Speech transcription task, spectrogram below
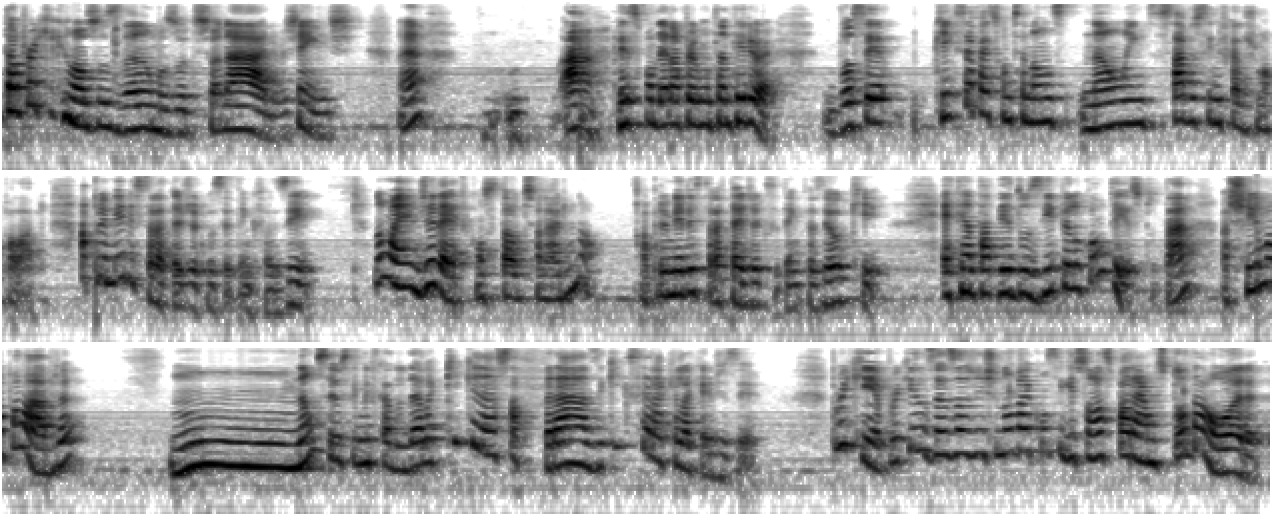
Então, por que, que nós usamos o dicionário, gente? Né? Ah, respondendo a pergunta anterior. Você, o que, que você faz quando você não, não sabe o significado de uma palavra? A primeira estratégia que você tem que fazer não é direto consultar o dicionário, não. A primeira estratégia que você tem que fazer é o quê? É tentar deduzir pelo contexto, tá? Achei uma palavra, hum, não sei o significado dela, o que, que é essa frase, o que, que será que ela quer dizer? Por quê? Porque às vezes a gente não vai conseguir, se nós pararmos toda hora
